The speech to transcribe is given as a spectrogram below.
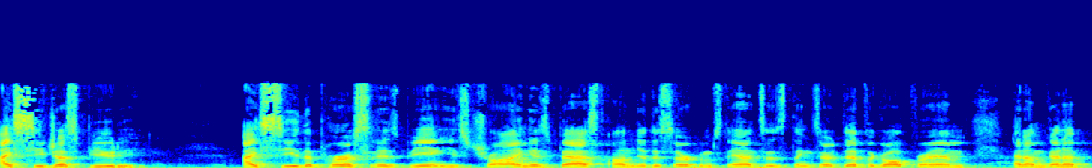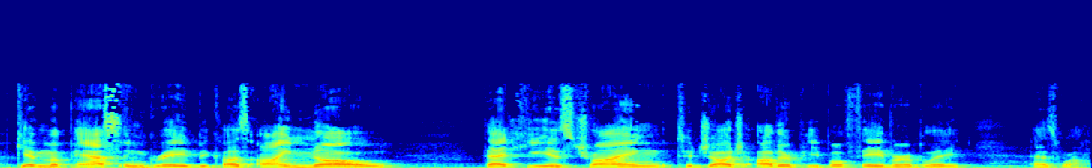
I see just beauty. I see the person as being, he's trying his best under the circumstances. Things are difficult for him, and I'm going to give him a passing grade because I know that he is trying to judge other people favorably as well.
